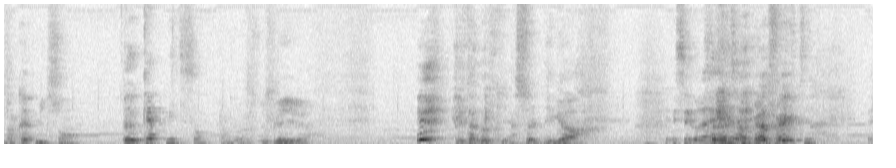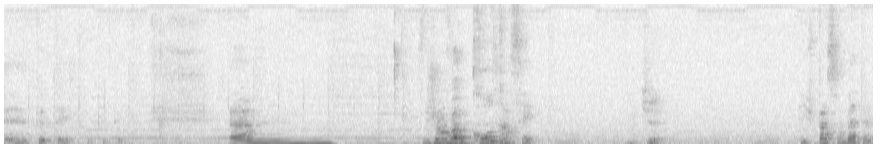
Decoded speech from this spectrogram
Non, 4100. Euh, 4100, pardon. S'il te plaît. Et t'as pas pris un seul dégât. C'est Ça va vrai. être un perfect. Euh, peut-être, peut-être. Euh, J'envoie gros insectes Ok, et je passe en battle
